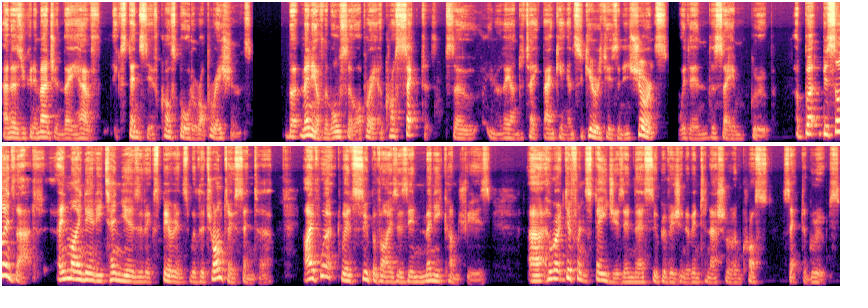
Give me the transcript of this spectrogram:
And as you can imagine, they have extensive cross border operations, but many of them also operate across sectors. So, you know, they undertake banking and securities and insurance within the same group. But besides that, in my nearly 10 years of experience with the Toronto Centre, I've worked with supervisors in many countries uh, who are at different stages in their supervision of international and cross sector groups.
